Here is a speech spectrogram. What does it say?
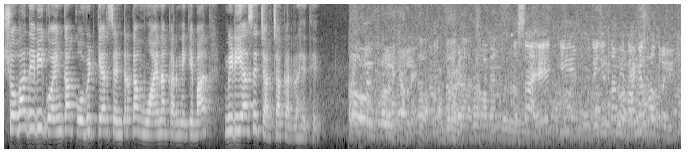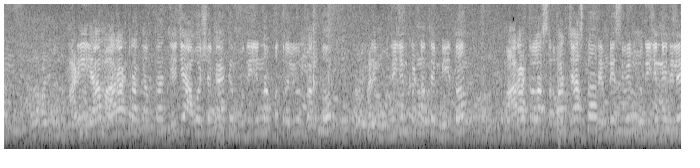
शोभा देवी गोयंग का कोविड केयर सेंटर का मुआयना करने के बाद मीडिया से चर्चा कर रहे थे। असं आहे की मोदीजींना मी नेहमीच पत्र लिहितो. आणि या महाराष्ट्राकरता जे जे आवश्यक आहे ते मोदीजींना पत्र लिहून मागतो. आणि मोदीजींकडनं ते मिळतं. महाराष्ट्राला सर्वात जास्त रेमडेसिवीर मोदीजींनी दिले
